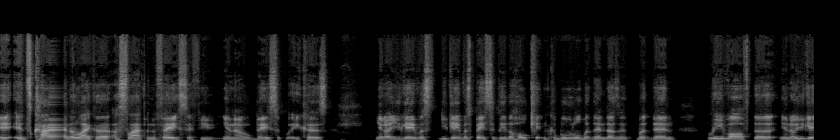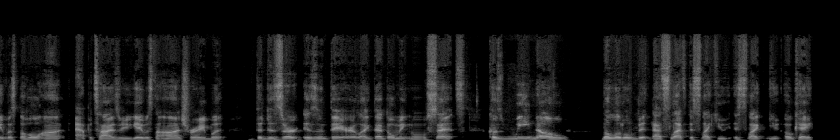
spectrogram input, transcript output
it, it's kind of like a, a slap in the face if you, you know, basically, because you know, you gave us you gave us basically the whole kit and caboodle, but then doesn't, but then leave off the, you know, you gave us the whole appetizer, you gave us the entree, but the dessert isn't there, like that don't make no sense because we know the little bit that's left. It's like you, it's like you, okay,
